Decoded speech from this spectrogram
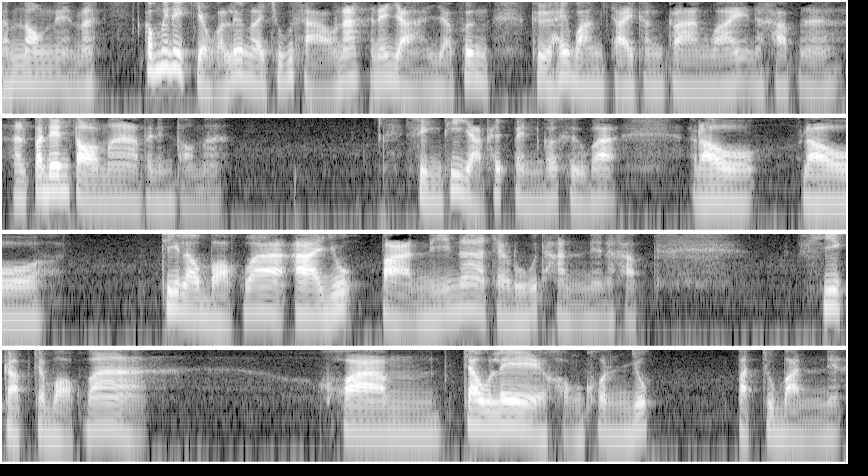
ทำนองเนี่ยเห็นไหมก็ไม่ได้เกี่ยวกับเรื่องอะไรชู้สาวนะอันนี้อย่าอย่าเพิ่งคือให้วางใจกลางๆไว้นะครับนะอันประเด็นต่อมาประเด็นต่อมา สิ่งที่อยากให้เป็นก็คือว่าเราเราที่เราบอกว่าอายุป่านนี้น่าจะรู้ทันเนี่ยนะครับ พี่กลับจะบอกว่า ความเจ้าเล่ห์ของคนยุคปัจจุบันเนี่ย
